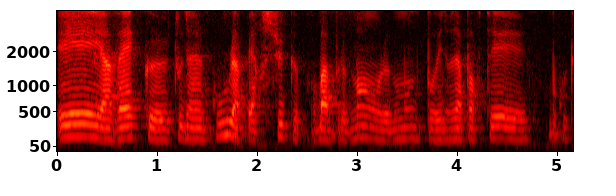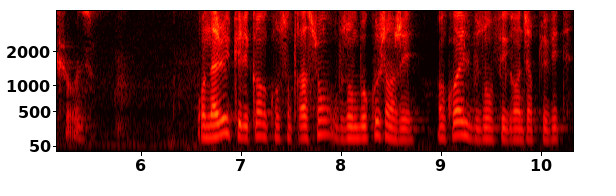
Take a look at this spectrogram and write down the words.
et avec euh, tout d'un coup l'aperçu que probablement le monde pouvait nous apporter beaucoup de choses. On a lu que les camps de concentration vous ont beaucoup changé. En quoi ils vous ont fait grandir plus vite?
